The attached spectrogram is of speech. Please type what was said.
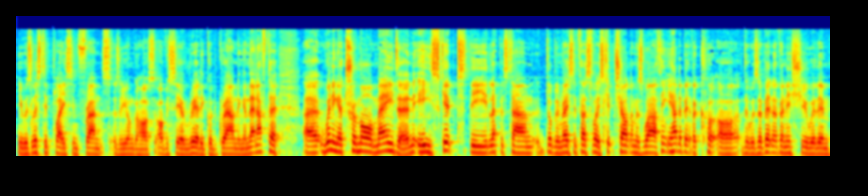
he was listed place in France as a younger horse, obviously a really good grounding. And then after uh, winning a Tramore maiden, he skipped the Leopardstown Dublin Racing Festival. He skipped Cheltenham as well. I think he had a bit of a cut, or there was a bit of an issue with him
